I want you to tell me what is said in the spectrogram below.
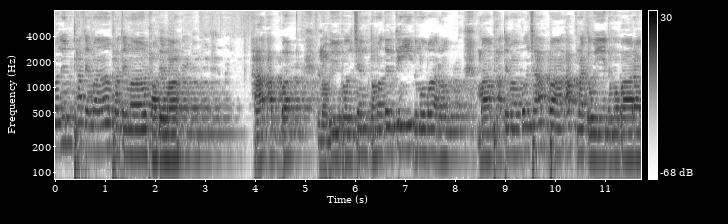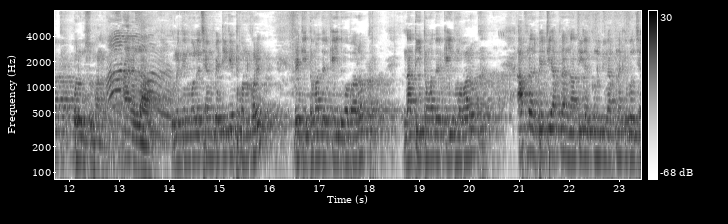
বলেন, ফাতেমা ফাতেমা ফাতেমা। হ্যাঁ আব্বা নবী বলছেন তোমাদেরকে ঈদ মুবারক। মা ফাতেমা বলছে আব্বা আপনাকেও ঈদ মুবারক। বলুন সুবহানাল্লাহ। কোনদিন বলেছেন বেটিকে ফোন করে বেটি তোমাদেরকে ঈদ মোবারক। নাতি তোমাদেরকে ঈদ মোবারক। আপনার বেটি আপনার নাতিরা কোনোদিন আপনাকে বলছে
